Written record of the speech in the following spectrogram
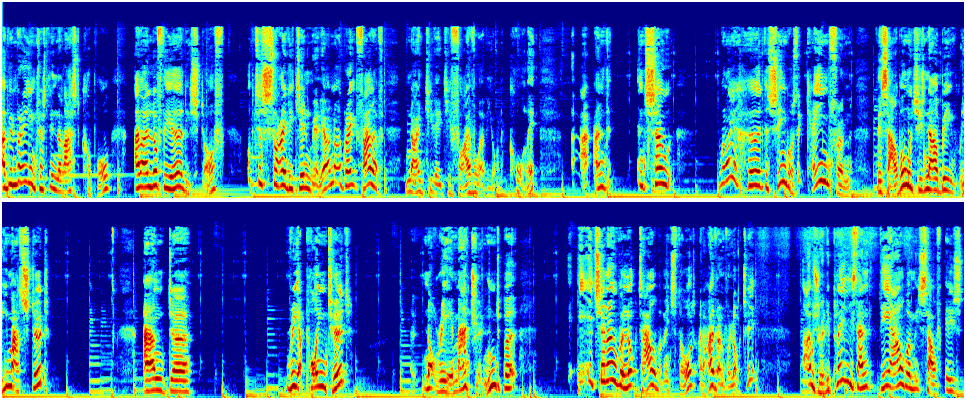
I've been very interested in the last couple, and I love the early stuff. Up to Slide It In, really. I'm not a great fan of 1985 or whatever you want to call it. And and so when I heard the singles that came from this album, which is now being remastered and uh, reappointed, not reimagined, but it's an overlooked album, it's thought, and I've overlooked it. I was really pleased, and the album itself is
